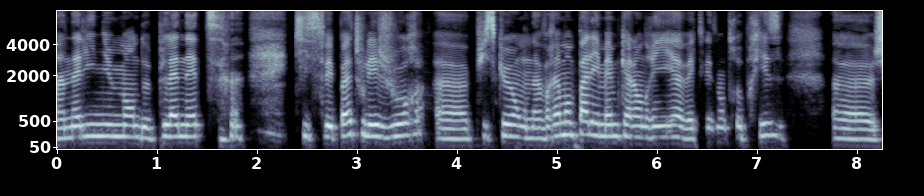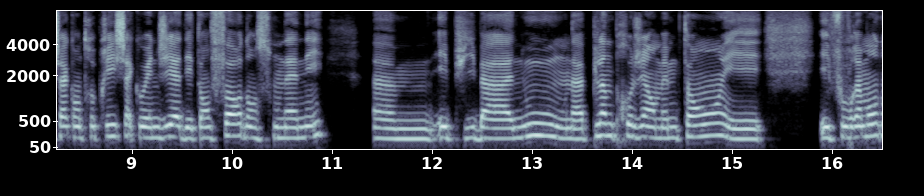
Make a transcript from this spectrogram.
un alignement de planètes qui se fait pas tous les jours, euh, puisqu'on n'a vraiment pas les mêmes calendriers avec les entreprises. Euh, chaque entreprise, chaque ONG a des temps forts dans son année. Euh, et puis, bah, nous, on a plein de projets en même temps et il faut vraiment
